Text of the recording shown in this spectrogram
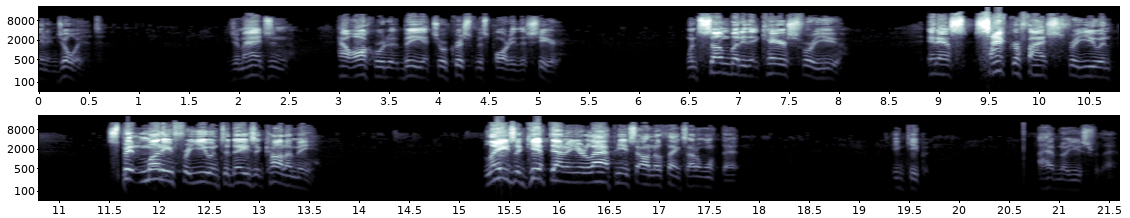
and enjoy it. Could you imagine how awkward it would be at your Christmas party this year? when somebody that cares for you and has sacrificed for you and spent money for you in today's economy lays a gift down in your lap and you say, Oh, no, thanks, I don't want that. You can keep it. I have no use for that.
